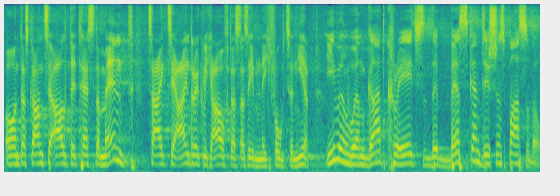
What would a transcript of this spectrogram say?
Und das ganze Alte Testament zeigt sehr eindrücklich auf, dass das eben nicht funktioniert. Even when God creates the best conditions possible,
